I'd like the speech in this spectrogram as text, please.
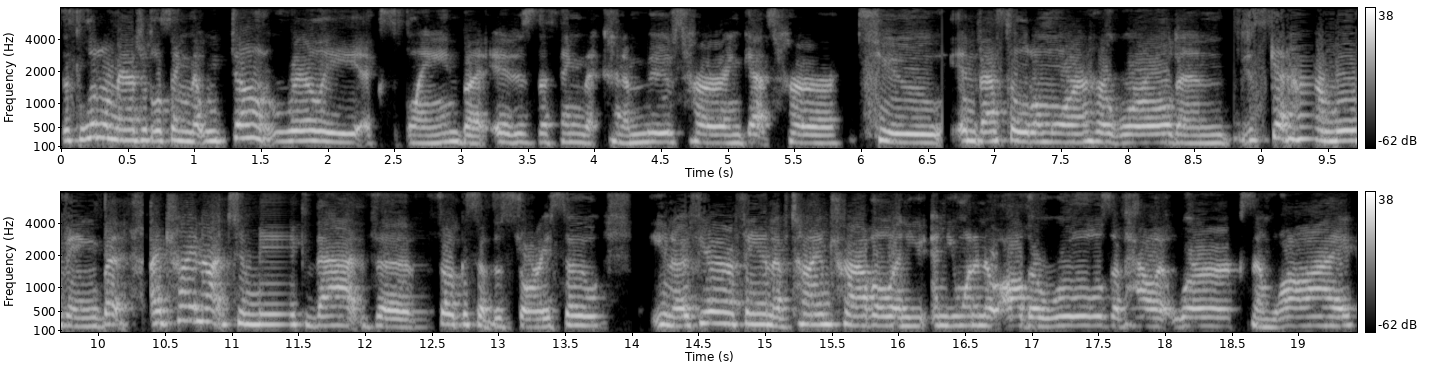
this little magical thing that we don't really explain, but it is the thing that kind of moves her and gets her to invest a little more in her world and just get her moving. But I try not to make that the focus of the story. So, you know, if you're a fan of time travel and you and you want to know all the rules of how it works and why,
